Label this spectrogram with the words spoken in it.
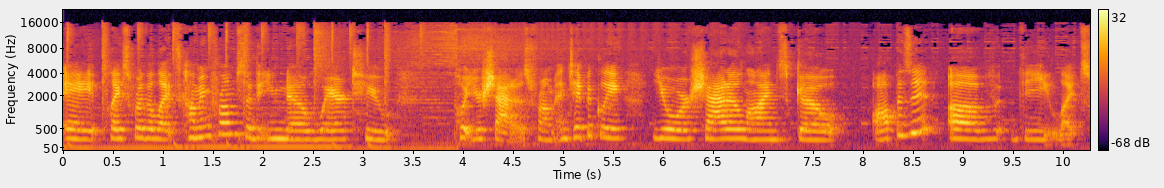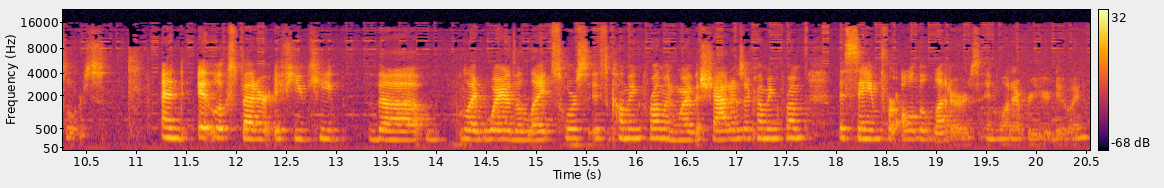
a place where the light's coming from so that you know where to put your shadows from. And typically your shadow lines go opposite of the light source. And it looks better if you keep the like where the light source is coming from and where the shadows are coming from the same for all the letters in whatever you're doing.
